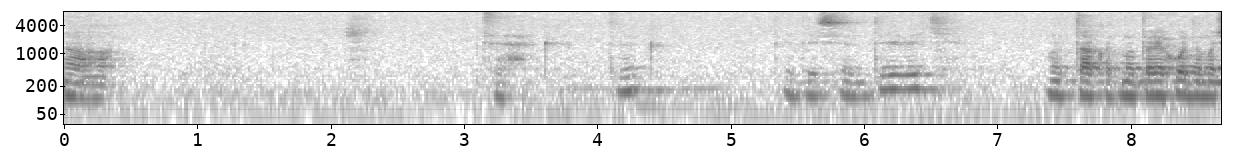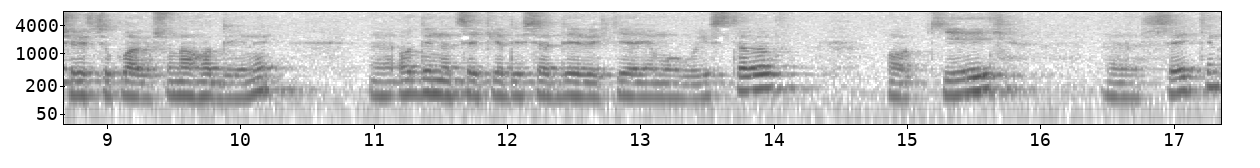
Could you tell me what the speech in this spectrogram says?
Ага. Так, так. 59. От так от ми переходимо через цю клавішу на години. Е, 11.59 я йому виставив. Окей. Сеттінг.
